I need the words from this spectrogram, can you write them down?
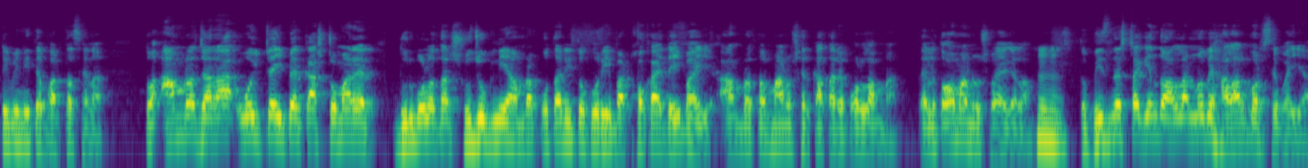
টিভি নিতে পারতাছে না। তো আমরা যারা ওই টাইপের কাস্টমারের দুর্বলতার সুযোগ নিয়ে আমরা প্রতারিত করি বা ঠকায় দেই ভাই আমরা তো মানুষের কাতারে পড়লাম না। তাহলে তো অমানুষ হয়ে গেলাম। তো বিজনেসটা কিন্তু আল্লাহ নবী হালাল করছে ভাইয়া।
